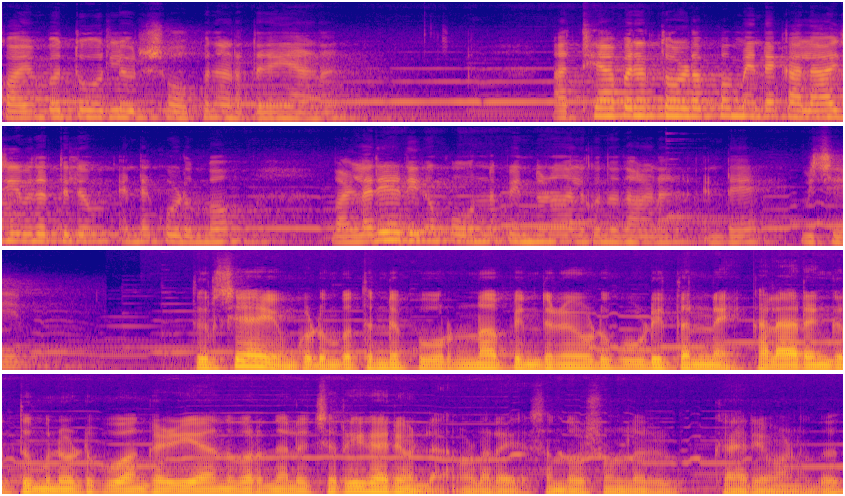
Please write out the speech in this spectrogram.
കോയമ്പത്തൂരിൽ ഒരു ഷോപ്പ് നടത്തുകയാണ്. അധ്യാപനത്തോടൊപ്പം എന്റെ കലാജീവിതത്തിലും എന്റെ കുടുംബം വളരെയധികം പൂർണ പിന്തുണ നൽകുന്നതാണ് എന്റെ വിജയം. തീർച്ചയായും കുടുംബത്തിന്റെ പൂർണ പിന്തുണയോടുകൂടി തന്നെ കലാരംഗത്ത് മുന്നോട്ട് പോകാൻ കഴിയുക എന്ന് പറഞ്ഞാൽ ചെറിയ കാര്യമല്ല. വളരെ സന്തോഷമുള്ളൊരു കാര്യമാണത്.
